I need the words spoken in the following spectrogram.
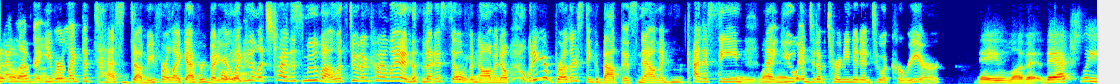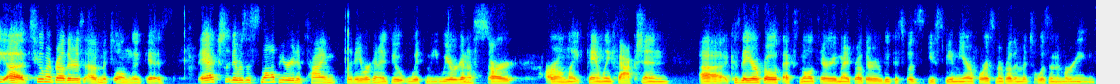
I oh, love that. You were like the test dummy for like everybody. Oh, You're yeah. like, hey, let's try this move on. Let's do it on KiLynn. That is so oh, phenomenal. Yeah. What do your brothers think about this now? Like kind of seeing that it. you ended up turning it into a career. They love it. They actually, uh, two of my brothers, uh, Mitchell and Lucas, they actually there was a small period of time where they were going to do it with me. We were going to start our own like family faction because uh, they are both ex-military. My brother Lucas was used to be in the Air Force. My brother Mitchell was in the Marines.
